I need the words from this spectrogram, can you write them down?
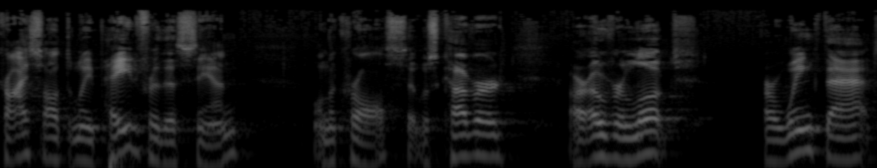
Christ ultimately paid for this sin on the cross. It was covered or overlooked or winked at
